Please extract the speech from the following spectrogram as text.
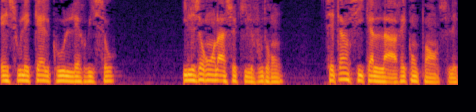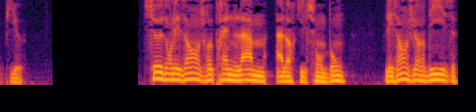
et sous lesquels coulent les ruisseaux, ils auront là ce qu'ils voudront. C'est ainsi qu'Allah récompense les pieux. Ceux dont les anges reprennent l'âme alors qu'ils sont bons, les anges leur disent,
